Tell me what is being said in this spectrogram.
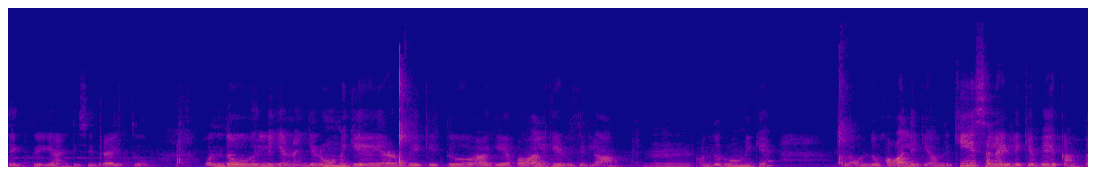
ತೆಗೆದು ಈಗ ಅಂಟಿಸಿದ್ರೆ ಆಯಿತು. ಒಂದು ಇಲ್ಲಿಗೆ ನನಗೆ ರೂಮಿಗೆ ಎರಡು ಬೇಕಿತ್ತು. ಹಾಗೆ ಹಾಲ್ಗೆ ಇಡೋದಿಲ್ಲ. ಒಂದು ರೂಮಿಗೆ ಅಲ್ಲ, ಒಂದು ಹಾಲಿಗೆ ಒಂದು ಕೀಸ್ ಎಲ್ಲ ಇಡಲಿಕ್ಕೆ ಬೇಕಂತ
